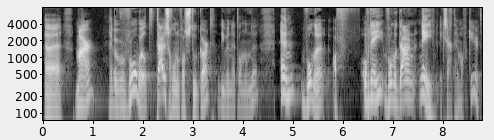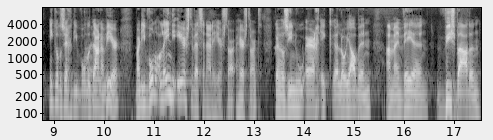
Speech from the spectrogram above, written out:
Uh, maar hebben bijvoorbeeld thuis gewonnen van Stuttgart, die we net al noemden. En wonnen, of, of nee, wonnen daar... Nee, ik zeg het helemaal verkeerd. Ik wilde zeggen, die wonnen nee. daarna weer. Maar die wonnen alleen de eerste wedstrijd na de herstart. herstart. Kan je wel zien hoe erg ik loyaal ben aan mijn WM Wiesbaden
